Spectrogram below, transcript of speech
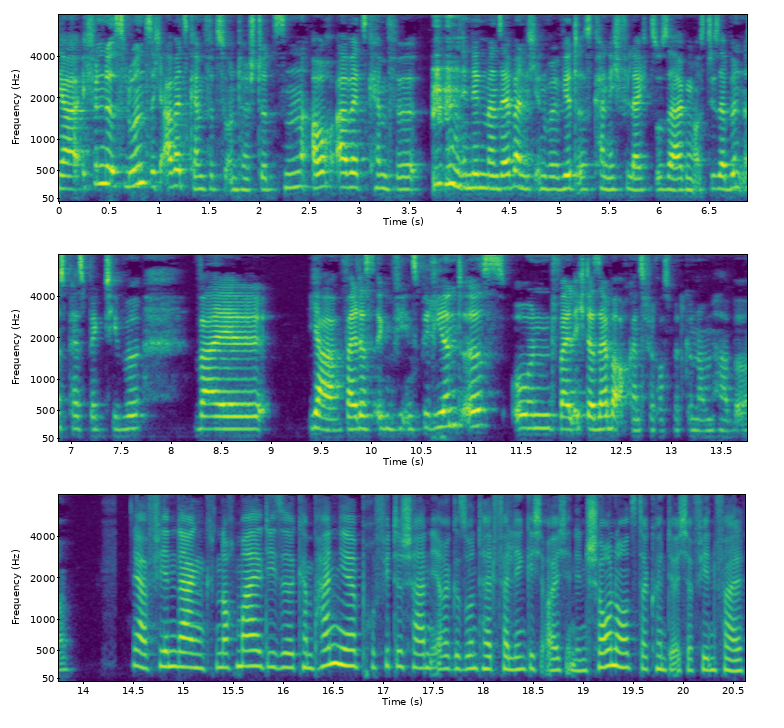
Ja, ich finde, es lohnt sich, Arbeitskämpfe zu unterstützen. Auch Arbeitskämpfe, in denen man selber nicht involviert ist, kann ich vielleicht so sagen, aus dieser Bündnisperspektive, weil, ja, weil das irgendwie inspirierend ist und weil ich da selber auch ganz viel raus mitgenommen habe. Ja, vielen Dank. Nochmal diese Kampagne Profite schaden ihrer Gesundheit verlinke ich euch in den Show Notes. Da könnt ihr euch auf jeden Fall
